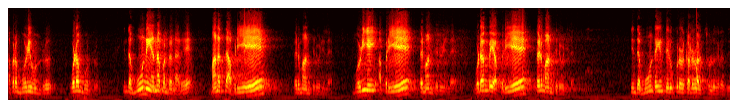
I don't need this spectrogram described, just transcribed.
அப்புறம் மொழி ஒன்று உடம்பு ஒன்று. இந்த மூணு என்ன பண்றனாரு? மனத்தை அப்படியே பெருமான் திருவடியில மொழியை அப்படியே பெருமான் திருவடியில. உடம்பை அப்படியே பெருமான் தெருவில்லை இந்த மூன்றையும் திருக்குறள் கடவுளால் சொல்லுகிறது.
